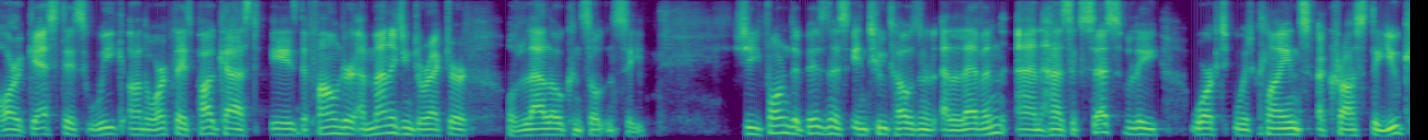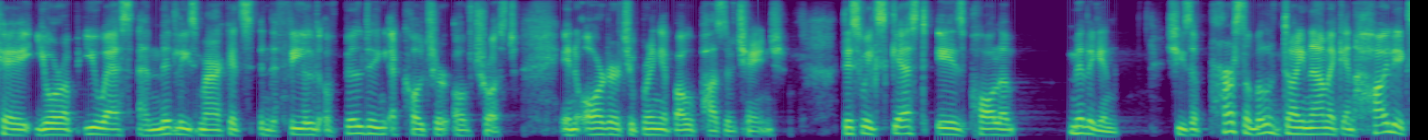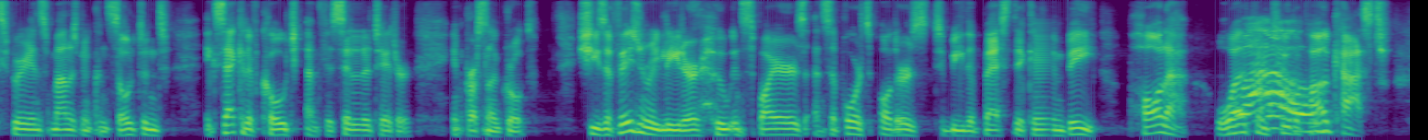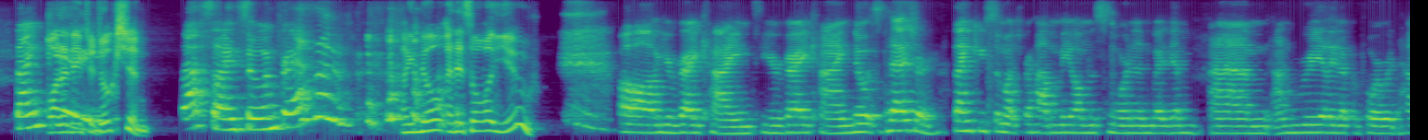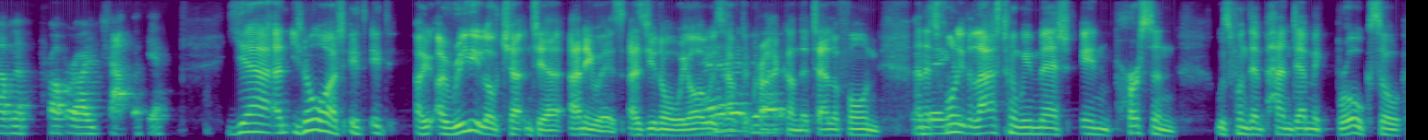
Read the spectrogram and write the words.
Our guest this week on the Workplace podcast is the founder and managing director of Lalo Consultancy. She formed the business in 2011 and has successfully worked with clients across the UK, Europe, US, and Middle East markets in the field of building a culture of trust in order to bring about positive change. This week's guest is Paula Milligan. She's a personable, dynamic, and highly experienced management consultant, executive coach, and facilitator in personal growth. She's a visionary leader who inspires and supports others to be the best they can be. Paula, welcome wow. to the podcast. Thank what you. What an introduction. That sounds so impressive. I know, and it's all you. Oh, you're very kind. You're very kind. No, it's a pleasure. Thank you so much for having me on this morning, William. Um, I'm really looking forward to having a proper out chat with you. Yeah, and you know what? It it I, I really love chatting to you anyways. As you know, we always yeah, have to crack yeah. on the telephone. And it's funny, the last time we met in person was when the pandemic broke. So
